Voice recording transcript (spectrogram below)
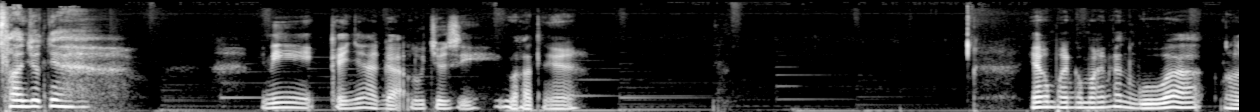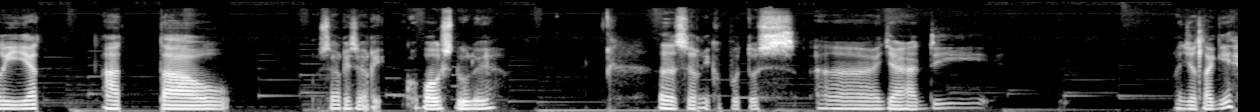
selanjutnya ini kayaknya agak lucu sih ibaratnya. Yang kemarin-kemarin kan gue ngeliat atau sorry sorry, gue pause dulu ya. Uh, sorry keputus. Uh, jadi lanjut lagi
